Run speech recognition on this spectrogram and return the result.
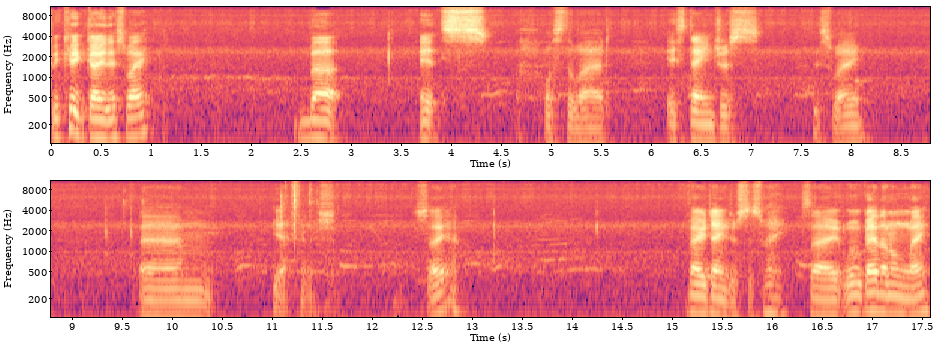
We could go this way, but it's what's the word? It's dangerous this way. Um, yeah, finish. So yeah, very dangerous this way. So we'll go the long way.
